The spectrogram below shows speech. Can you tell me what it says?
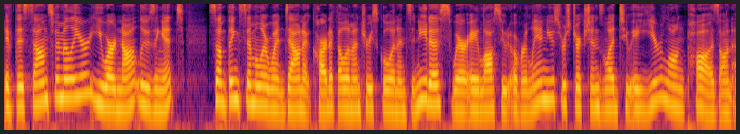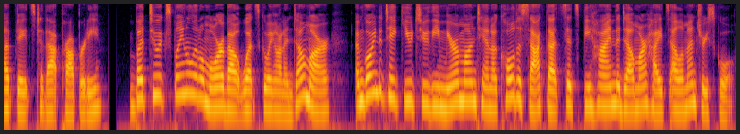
If this sounds familiar, you are not losing it. Something similar went down at Cardiff Elementary School in Encinitas, where a lawsuit over land use restrictions led to a year long pause on updates to that property. But to explain a little more about what's going on in Del Mar, I'm going to take you to the Miramontana cul de sac that sits behind the Del Mar Heights Elementary School.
